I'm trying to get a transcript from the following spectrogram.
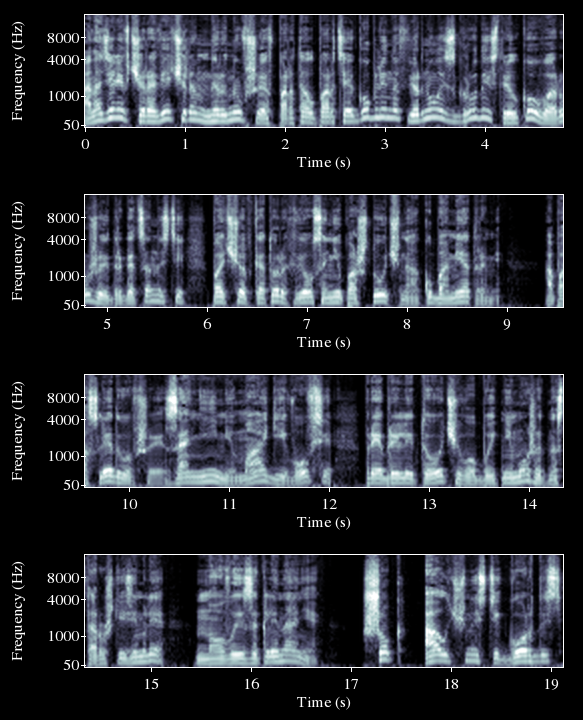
А на деле вчера вечером нырнувшая в портал партия гоблинов вернулась с грудой стрелкового оружия и драгоценностей, подсчет которых велся не поштучно, а кубометрами. А последовавшие за ними маги вовсе приобрели то, чего быть не может на старушке земле — новые заклинания. Шок, алчность и гордость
